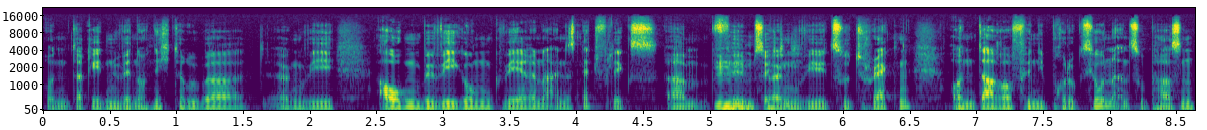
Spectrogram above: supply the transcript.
Und da reden wir noch nicht darüber, irgendwie Augenbewegung während eines Netflix-Films ähm, mhm, irgendwie zu tracken und daraufhin die Produktion anzupassen,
